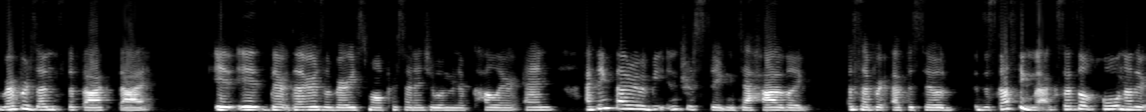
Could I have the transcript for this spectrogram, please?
represents the fact that it, it there there is a very small percentage of women of color. And i think that it would be interesting to have like a separate episode discussing that because that's a whole other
